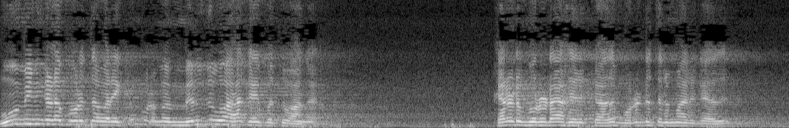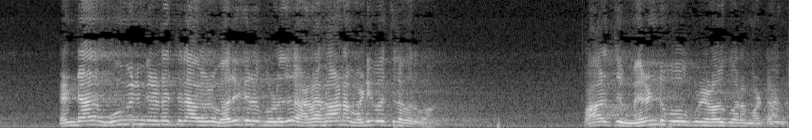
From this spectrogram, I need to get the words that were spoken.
மூமின்களை பொறுத்த வரைக்கும் ரொம்ப மிருதுவாக கைப்பற்றுவாங்க. கரடு முரடாக இருக்காது முரட்டுத்தனமாக இருக்காது. ரெண்டாவது மூமின்கிற இடத்தில் அவர்கள் வருகிற பொழுது அழகான வடிவத்தில் வருவாங்க. பார்த்து மிரண்டு போகக்கூடிய அளவுக்கு வர மாட்டாங்க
